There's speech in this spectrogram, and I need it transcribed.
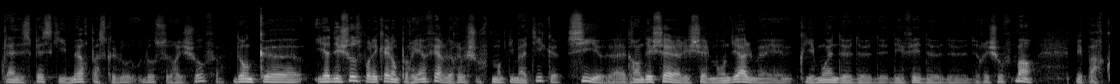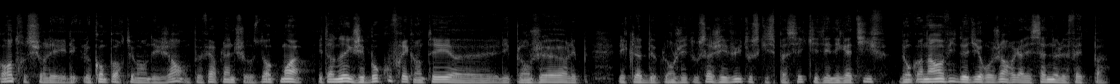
plein d'espèces qui meurent parce que l'eau se réchauffe. Donc euh, il y a des choses pour lesquelles on ne peut rien faire. Le réchauffement climatique, si, euh, à grande échelle, à l'échelle mondiale, mais qu'il y ait moins d'effets de, réchauffement. Mais par contre, sur le comportement des gens, on peut faire plein de choses. Donc moi, étant donné que j'ai beaucoup fréquenté euh, les plongeurs, les, clubs de plongée, tout ça, j'ai vu tout ce qui se passait qui était négatif. Donc on a envie de dire aux gens, regardez, ça ne le faites pas.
